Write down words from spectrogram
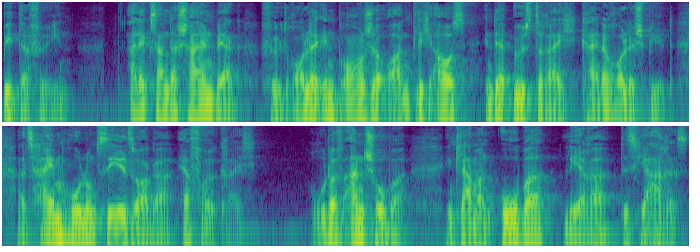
Bitter für ihn. Alexander Schallenberg füllt Rolle in Branche ordentlich aus, in der Österreich keine Rolle spielt. Als Heimholungsseelsorger erfolgreich. Rudolf Anschober, in Klammern Oberlehrer des Jahres,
